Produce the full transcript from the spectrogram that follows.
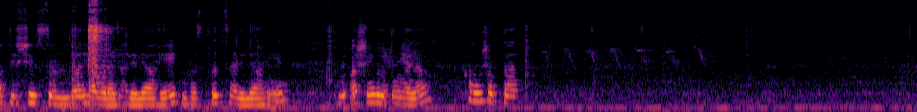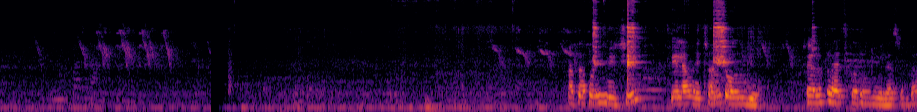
अतिशय सुंदर ह्या वड्या झालेल्या आहेत मस्तच झालेल्या आहेत. तुम्ही अशाही पद्धतीने याला खाऊ शकतात. आता आपण मिरची तेलामध्ये छान तळून घेऊ. त्याला फ्रायच करून घेऊया सुद्धा.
